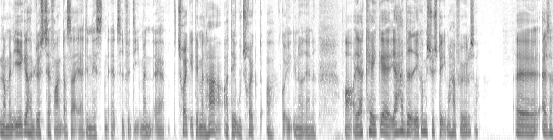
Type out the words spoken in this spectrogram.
når man ikke har lyst til at forandre sig, er det næsten altid, fordi man er tryg i det, man har, og det er utrygt at gå ind i noget andet. Og jeg kan ikke, øh, jeg har- ved ikke, om systemer har følelser. Øh, altså,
